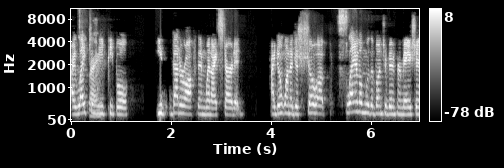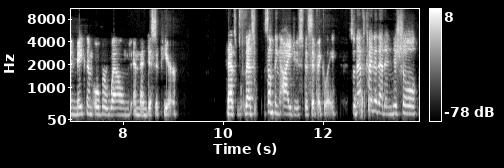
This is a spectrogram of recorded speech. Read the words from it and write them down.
I like to right. leave people better off than when I started. I don't want to just show up, slam them with a bunch of information, make them overwhelmed, and then disappear. That's that's something I do specifically. So that's kind of that initial,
